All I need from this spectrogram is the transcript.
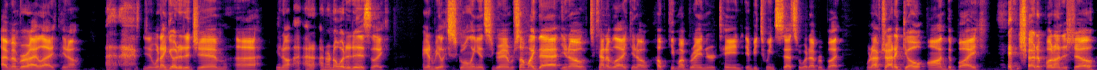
I remember I like, you know, you know, when I go to the gym, uh, you know, I, I don't know what it is. Like, I got to be like scrolling Instagram or something like that, you know, to kind of like, you know, help keep my brain entertained in between sets or whatever. But when I've tried to go on the bike and try to put on the show,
